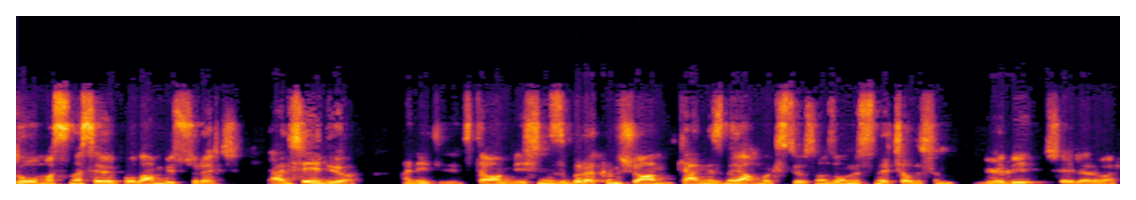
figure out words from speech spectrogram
doğmasına sebep olan bir süreç. Yani şey diyor hani tamam işinizi bırakın şu an kendiniz ne yapmak istiyorsanız onun üstüne çalışın diye bir şeyleri var.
